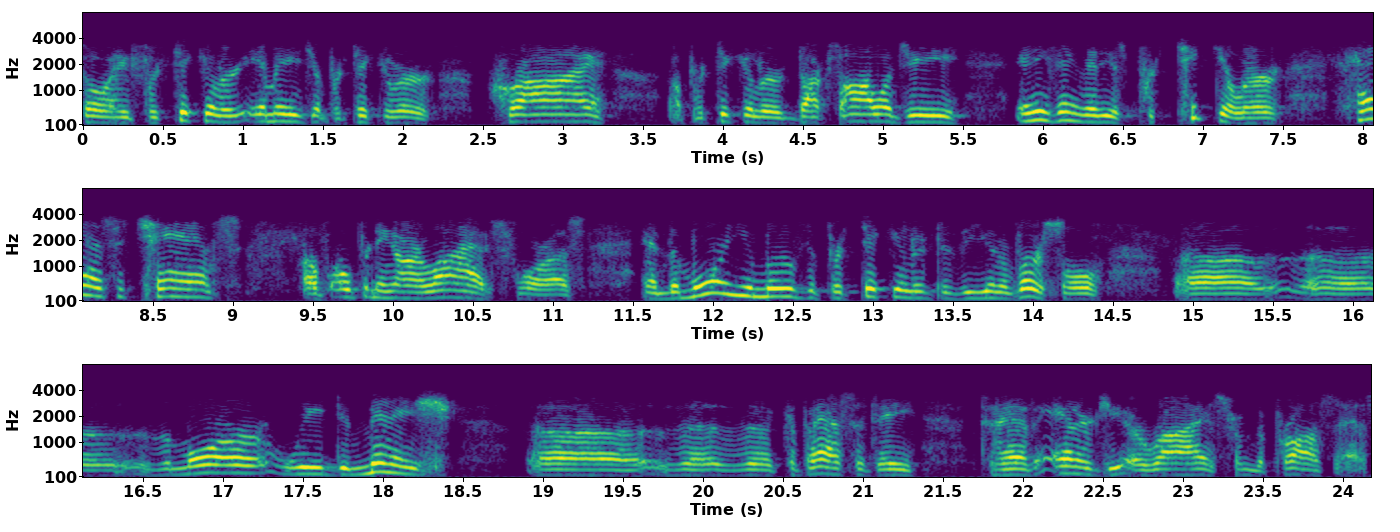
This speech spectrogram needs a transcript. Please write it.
so a particular image, a particular cry, a particular doxology, anything that is particular has a chance of opening our lives for us. And the more you move the particular to the universal, uh, uh, the more we diminish uh, the, the capacity to have energy arise from the process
